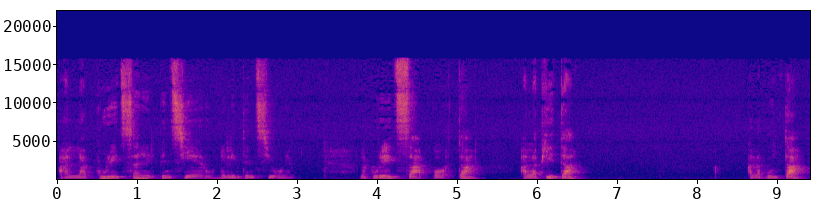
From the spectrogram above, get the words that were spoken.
alla purezza nel pensiero, nell'intenzione, la purezza porta alla pietà, alla bontà,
